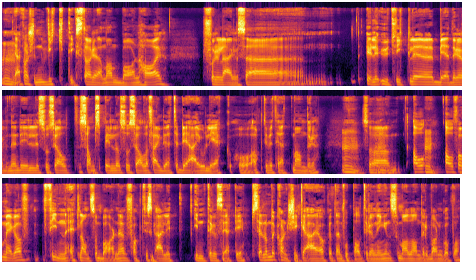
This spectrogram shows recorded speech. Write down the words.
Det er kanskje den viktigste arenaen barn har for å lære seg eller utvikle bedre evner til sosialt samspill og sosiale ferdigheter, det er jo lek og aktivitet med andre. Så al alfa og omega, finne et eller annet som barnet faktisk er litt interessert i. Selv om det kanskje ikke er akkurat den fotballtreningen som alle andre barn går på.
